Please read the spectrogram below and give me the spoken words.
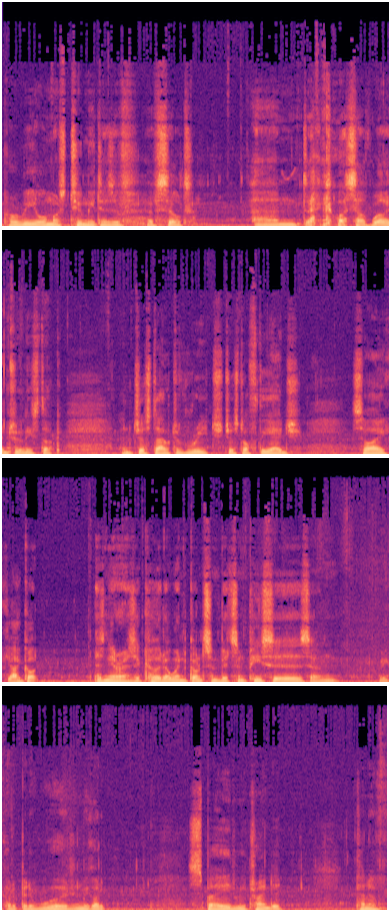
probably almost two meters of, of silt and got herself well and truly stuck and just out of reach, just off the edge. So I, I got as near as I could. I went got some bits and pieces and we got a bit of wood and we got spade. We were trying to kind of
